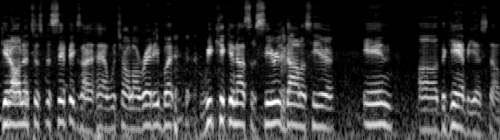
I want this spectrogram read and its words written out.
get all into specifics. I have with y'all already, but we're kicking out some serious dollars here in uh, the Gambia and stuff.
